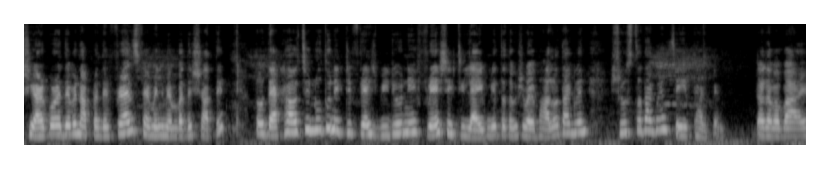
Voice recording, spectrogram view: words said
শেয়ার করে দেবেন আপনাদের ফ্রেন্ডস ফ্যামিলি মেম্বারদের সাথে। তো দেখা হচ্ছে নতুন একটি ফ্রেশ ভিডিও নিয়ে ফ্রেশ একটি লাইভ নিয়ে। ততক্ষণ সবাই ভালো থাকবেন, সুস্থ থাকবেন সেফ থাকবেন। টাটা বাবাই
